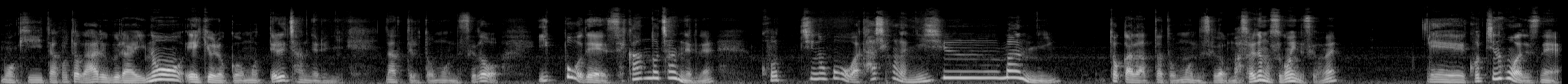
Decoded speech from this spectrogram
もう聞いたことがあるぐらいの影響力を持ってるチャンネルになってると思うんですけど、一方でセカンドチャンネルね、こっちの方は確かだ20万人とかだったと思うんですけど、まあそれでもすごいんですけどね。えー、こっちの方はですね、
